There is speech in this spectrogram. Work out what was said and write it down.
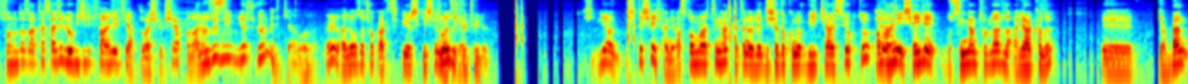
sonunda zaten sadece lobicilik faaliyeti yaptı. Başka bir şey yapmadı. Alonso'yu bu yarış görmedik ya bu arada. Evet Alonso çok aktif bir yarış geçirmedi. Troll de zaten. kötüydü. Ya işte şey hani Aston Martin'in hakikaten öyle dişe dokunur bir hikayesi yoktu. Ama Evet. hani şeyle bu silinen turlarla alakalı e, ya ben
